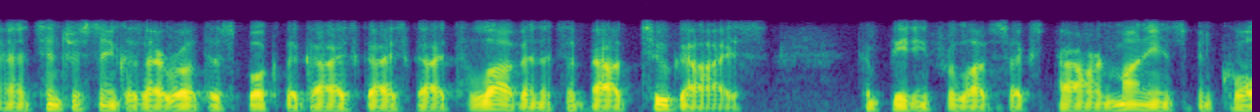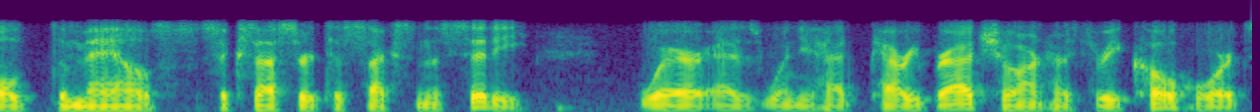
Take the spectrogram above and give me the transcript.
And it's interesting because I wrote this book, The Guy's Guy's Guide to Love, and it's about two guys competing for love, sex, power, and money. And it's been called the male's successor to Sex in the City. Whereas when you had Carrie Bradshaw and her three cohorts,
